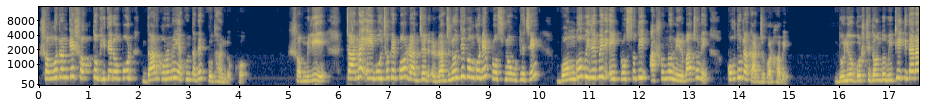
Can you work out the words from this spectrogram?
সংগঠনকে শক্ত ভিতের ওপর দাঁড় করানোই এখন তাদের প্রধান লক্ষ্য। সব মিলিয়ে টানা এই বৈঠকের পর রাজ্যের রাজনৈতিক অঙ্গনে প্রশ্ন উঠেছে, বঙ্গ বিজেপির এই প্রস্তুতি আসন্ন নির্বাচনে কতটা কার্যকর হবে? দলীয় গোষ্ঠীদ্বন্দ্ব মিটিয়ে কি তারা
